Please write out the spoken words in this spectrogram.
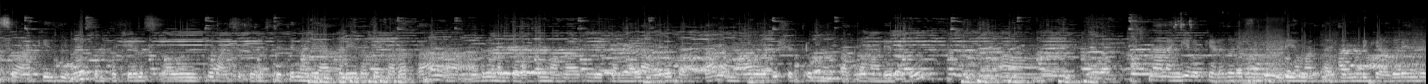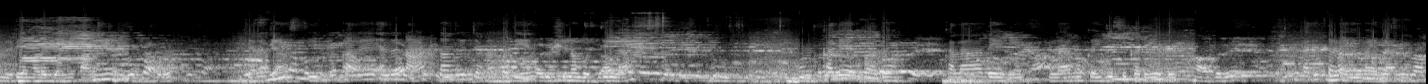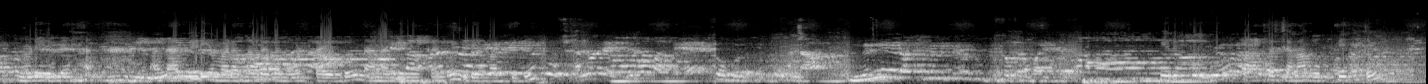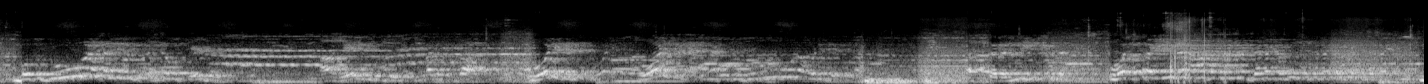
ವಾಯ್ಸು ಹಾಕಿದ್ದೀನಿ. ಸ್ವಲ್ಪ ಕೇಳಿಸ್ ಅವರಿಬ್ಬರು ವಾಯ್ಸು ಕೇಳಿಸ್ತೈತೆ ನೋಡಿ ಆ ಕಡೆ ಇರೋದು ಭರತ. ಅಂದರೆ ನಮ್ಮ ದೊಡ್ಡಪ್ಪನ ಮಗ ಆಗಲಿ ಅನ್ನಲ್ಲ ಅವರು ಭರತ. ನಮ್ಮ ಮಾವದು ಶತ್ರುಘ್ನ ಪಾತ್ರ ಮಾಡಿರೋದು. ನಾನು ಹಂಗೆ ಇವಾಗ ಕೆಳಗಡೆ ಬಂದು ವಿಡಿಯೋ ಮಾಡ್ತಾ ಇದ್ದೀನಿ. ನೋಡಿ ಕೆಳಗಡೆಯಿಂದ ವಿಡಿಯೋ ಮಾಡೋದು ಹೆಂಗೆ ಕಾಣಿಸ್ತಾ ಇದೆ ಜನರು ಜನ ಜಾಸ್ತಿ ಇದ್ರು. ಕಲೆ ಅಂದರೆ ನಾಟಕ ಅಂದರೆ ಜನಕ್ಕೆ ಅದು ಏನು ಖುಷಿನೋ ಗೊತ್ತಿಲ್ಲ. ಕಲೆ ಅದು? ಕಲಾದೇವಿ ಎಲ್ಲಾನು ಕರೆಯೋದು. ಕರಿತಾಳೆ ಅಲ್ವಾ ಎಲ್ಲರೂ? ನೋಡಿ ನಾನು ವಿಡಿಯೋ ಮಾಡೋದನ್ನ ಅವರೆಲ್ಲ ನೋಡ್ತಾ ಇದ್ರು. ನಾನು ಹಂಗೆ ನಿಂತ್ಕೊಂಡು ವಿಡಿಯೋ ಮಾಡ್ತಿದ್ದೆ. ಇವರಿಬ್ಬರಿಗೂ ಪಾತ್ರ ಚೆನ್ನಾಗಿ ಗೊತ್ತಾ? ಓಡಿದೆ ಓಡಿದೆ ದೂರ ಓಡಿದೆ ವಸ್ತ್ರ ಈಡನಾದ ನನ್ನ ಬೆಳಕದು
